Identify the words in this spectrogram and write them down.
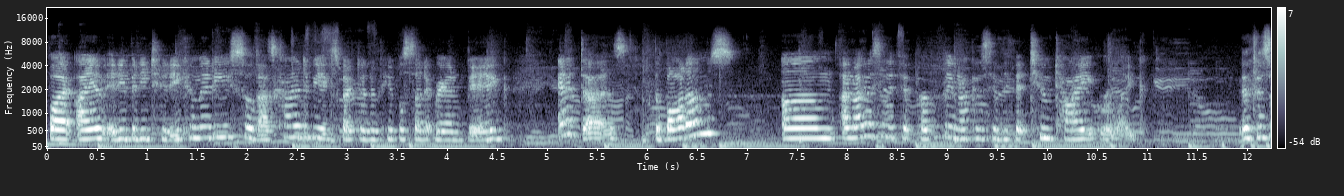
But I am itty bitty titty committee, so that's kind of to be expected if people said it ran big. And it does. The bottoms, um, I'm not going to say they fit perfectly. I'm not to say they fit too tight or like because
